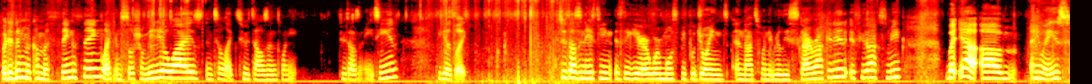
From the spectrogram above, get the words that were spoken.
but it didn't become a thing thing like in social media wise until like 2020 2018 because like 2018 is the year where most people joined and that's when it really skyrocketed if you ask me but yeah um anyways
